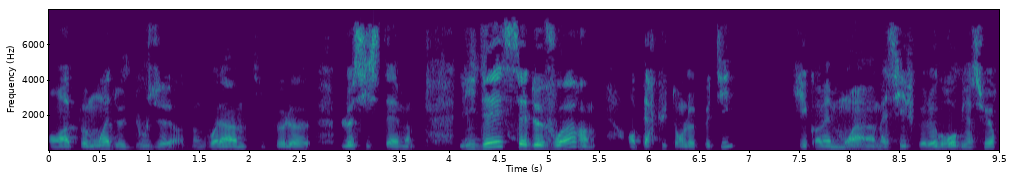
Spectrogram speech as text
en un peu moins de 12 heures. Donc voilà un petit peu le système. L'idée, c'est de voir, en percutant le petit, qui est quand même moins massif que le gros, bien sûr,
